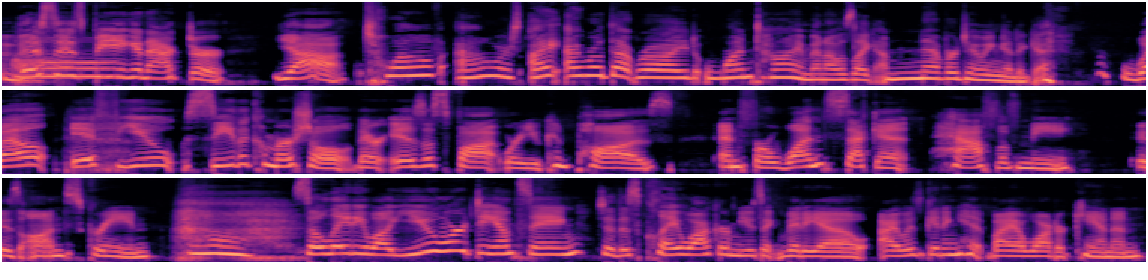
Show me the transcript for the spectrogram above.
this is Oh. being an actor. Yeah. 12 hours. I, I rode that ride one time and I was like, I'm never doing it again. Well, if you see the commercial, there is a spot where you can pause, and for one second, half of me is on screen. So, lady, while you were dancing to this Clay Walker music video, I was getting hit by a water cannon.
